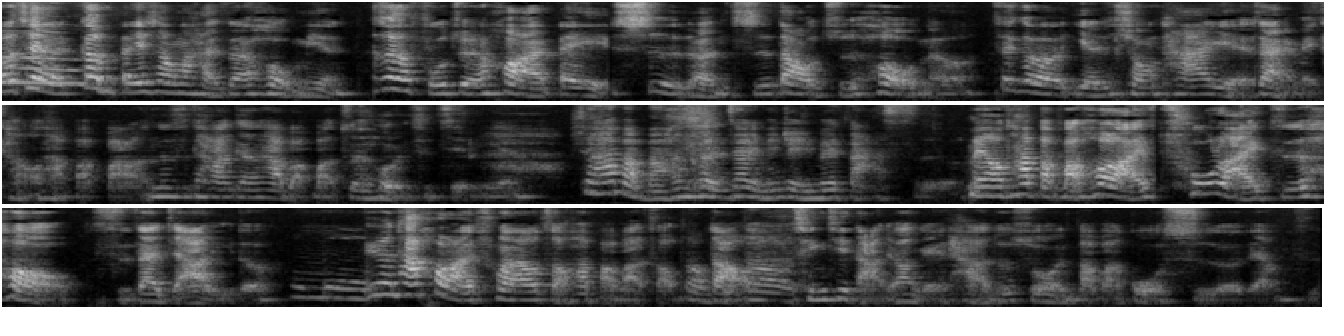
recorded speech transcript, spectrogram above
而且更悲伤的还在后面，这个福主任后来被世人知道之后呢，这个严雄他也再也没看到他爸爸了，那是他跟他爸爸最后一次见面。所以他爸爸很可能在里面就已经被打死了。没有，他爸爸后来出来之后死在家里了。哦因为他后来出来要找他爸爸找不到，亲戚打电话给他，就说你爸爸过世了这样子，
